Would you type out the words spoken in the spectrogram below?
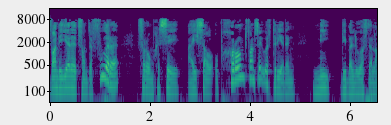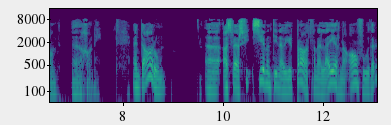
Want die Here het van tevore vir hom gesê hy sal op grond van sy oortreding nie die beloofde land ingaan nie. En daarom uh as vers 17 nou hier praat van 'n leier na aanvoerder,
